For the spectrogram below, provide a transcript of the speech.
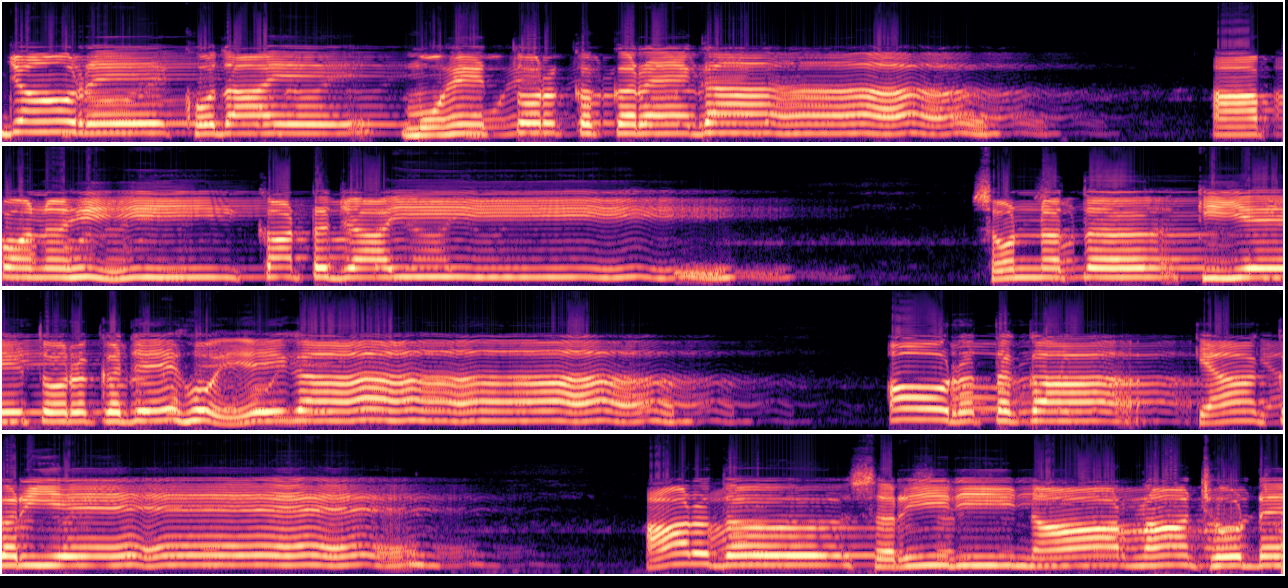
ਜੋ ਰੇ ਖੁਦਾਏ ਮੋਹਿ ਤੁਰਕ ਕਰੇਗਾ ਆਪਨ ਹੀ ਕਟ ਜਾਈ ਸੁਨਤ ਕੀਏ ਤੁਰਕ ਜੇ ਹੋਏਗਾ ਔਰਤ ਕਾ ਕਿਆ ਕਰੀਏ? ਅਰਧ ਸਰੀਰੀ ਨਾਰ ਨਾ ਛੋੜੇ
